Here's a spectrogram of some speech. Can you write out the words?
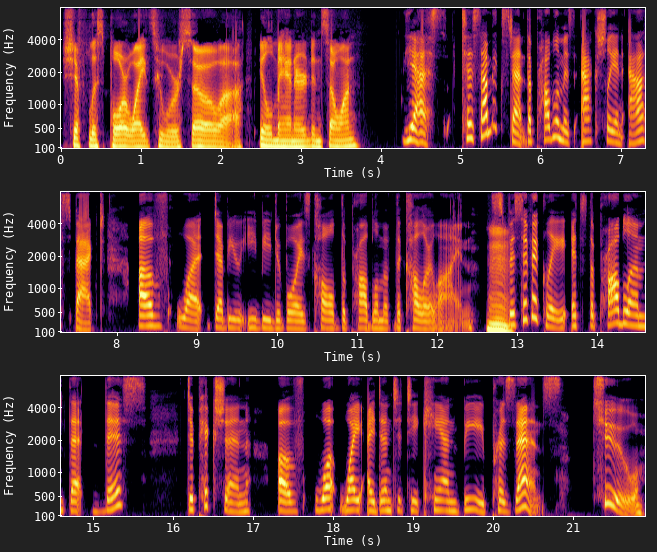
shiftless poor whites who were so uh, ill mannered and so on. Yes. To some extent, the problem is actually an aspect of what W.E.B. Du Bois called the problem of the color line. Hmm. Specifically, it's the problem that this depiction of what white identity can be presents to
